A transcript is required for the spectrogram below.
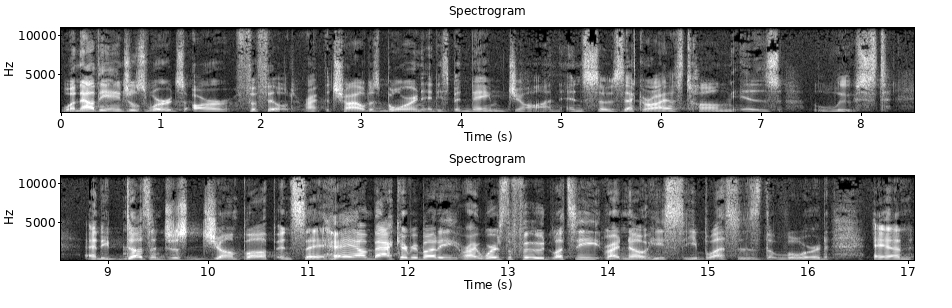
Well, now the angel's words are fulfilled, right? The child is born and he's been named John. And so Zechariah's tongue is loosed. And he doesn't just jump up and say, Hey, I'm back, everybody, right? Where's the food? Let's eat, right? No, he's, he blesses the Lord. And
